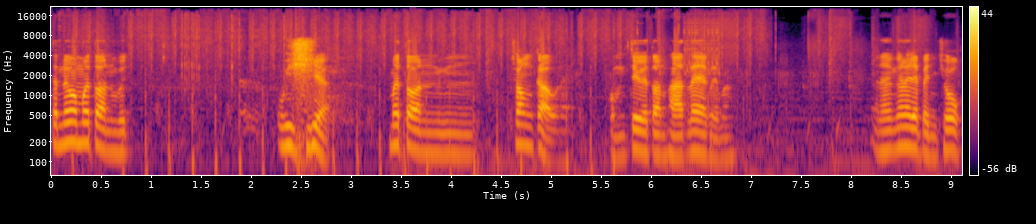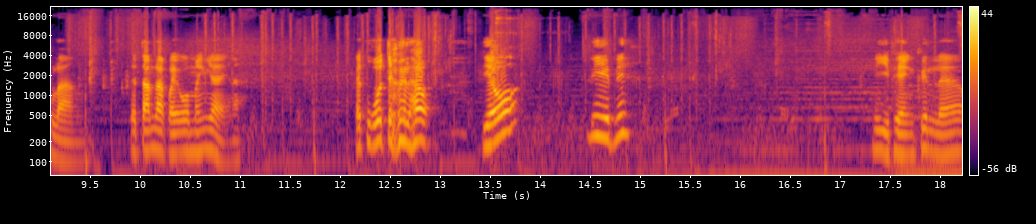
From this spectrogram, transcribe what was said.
จำได้ว่าเมื่อตอนอุ้ยเชี่ยเมื่อตอนช่องเก่าเนี่ยผมเจอตอนพาร์ทแรกเลยมั้งอันนั้นก็น่าจะเป็นโชคลาง แต่ตามหลักไบโอมแม่งใหญ่นะแต่กูก็เจอแล้ว เดี๋ยว รีบนี่นี่เพลงขึ้นแล้ว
